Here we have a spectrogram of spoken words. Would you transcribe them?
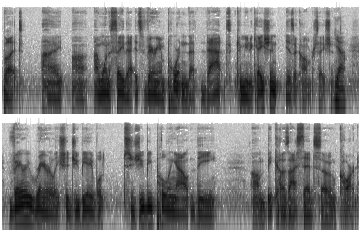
But I uh, I want to say that it's very important that that communication is a conversation. Yeah. Very rarely should you be able should you be pulling out the um, because I said so card.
